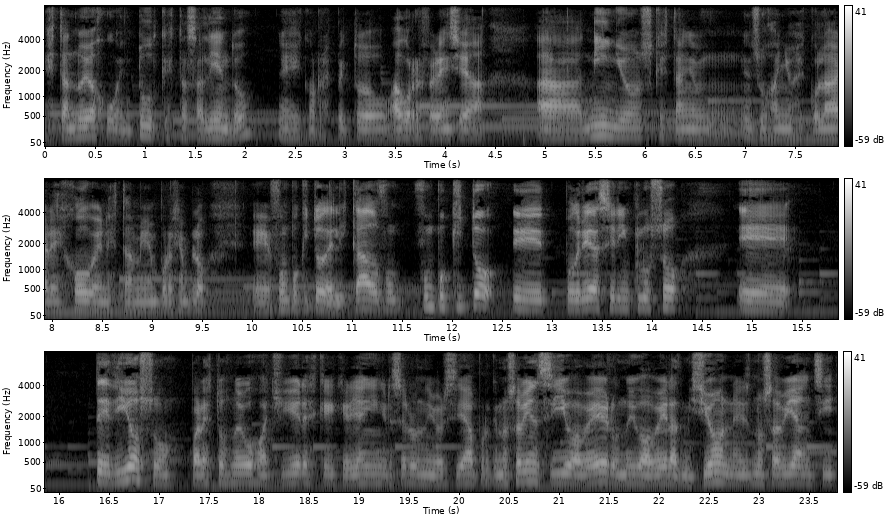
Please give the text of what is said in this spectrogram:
esta, nueva juventud que está saliendo. Eh, con respecto, hago referencia a, niños que están en, sus años escolares, jóvenes también, por ejemplo. Eh, fue un poquito delicado, fue un, fue un poquito, eh, podría decir incluso tedioso para estos nuevos bachilleres que querían ingresar a la universidad porque no sabían si iba a haber o no iba a haber admisiones, no sabían si,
